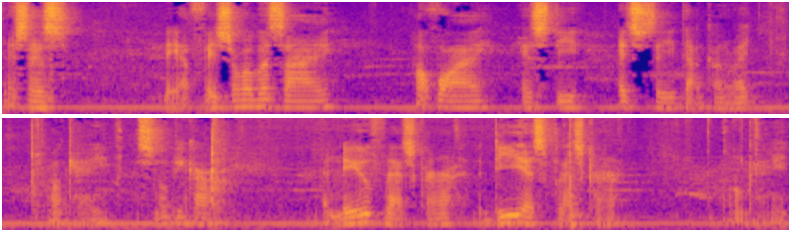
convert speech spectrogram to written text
this is the official website HYSDHC.com, right? Okay, Snoopy car, the new flash car, the DS flash car. Okay.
